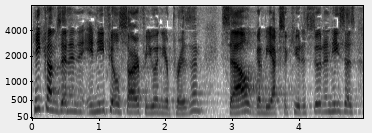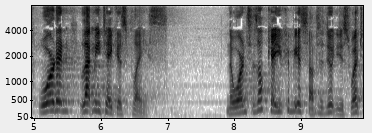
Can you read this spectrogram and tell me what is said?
He comes in and, and, he feels sorry for you in your prison cell, going to be executed soon, and he says, Warden, let me take his place. And the warden says, Okay, you can be a substitute. You switch.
